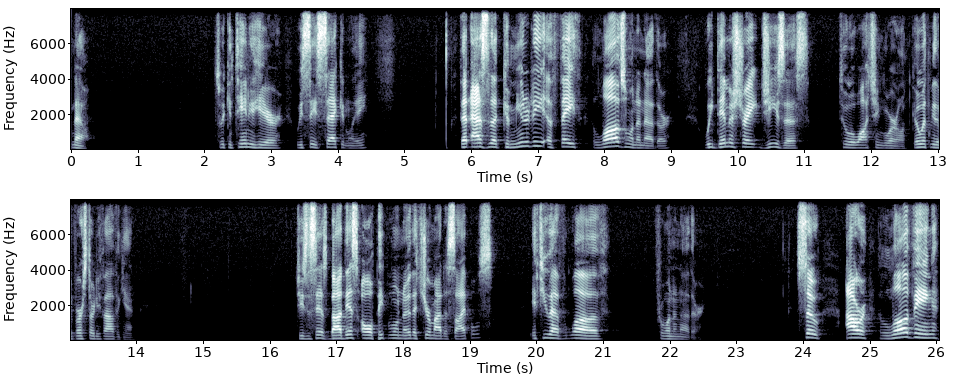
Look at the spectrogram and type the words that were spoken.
Now, as we continue here, we see secondly that as the community of faith loves one another, we demonstrate Jesus to a watching world. Go with me to verse 35 again. Jesus says, By this all people will know that you're my disciples if you have love for one another. So, our loving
